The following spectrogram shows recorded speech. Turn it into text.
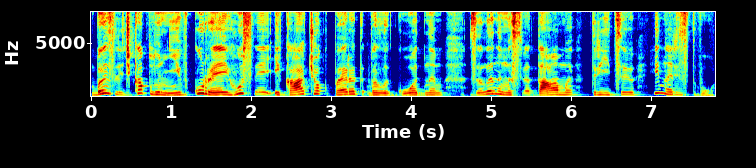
безліч каплунів, курей, гусей і качок перед Великоднем, зеленими святами, трійцею і на Різдво.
